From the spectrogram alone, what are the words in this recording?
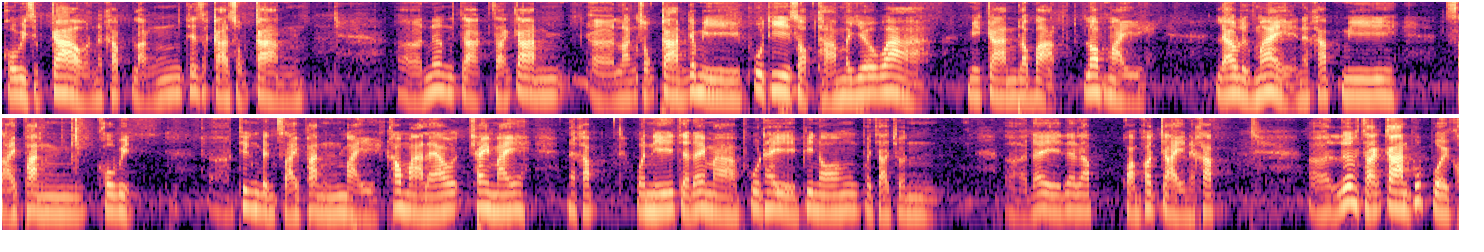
โควิด -19 นะครับ หลังเทศกาลสงการเนื่องจากสถานการณ์หลังสงการก็มีผู้ที่สอบถามมาเยอะว่ามีการระบาดรอบใหม่แล้วหรือไม่นะครับ มีสายพันธุ์โควิดเอ่อซึ่งเป็นสายพันธุ์ใหม่เข้ามาแล้วใช่ไหมนะครับ วันนี้จะได้มาพูดให้พี่น้องประชาชน ได้ได้รับความเข้าใจนะครับเเรื่องสถานการณ์ผู้ป่วยโค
